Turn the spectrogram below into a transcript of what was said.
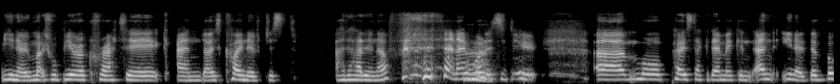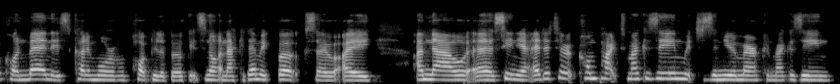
you know much more bureaucratic and i kind of just i'd had enough and i mm. wanted to do um, more post academic and and you know the book on men is kind of more of a popular book it's not an academic book so i i'm now a senior editor at compact magazine which is a new american magazine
